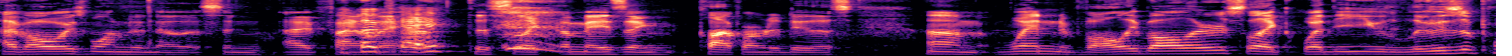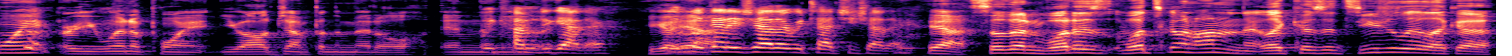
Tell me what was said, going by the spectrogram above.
I've always wanted to know this, and I finally okay. have this like amazing platform to do this. Um, when volleyballers, like whether you lose a point or you win a point, you all jump in the middle, and we come like, together. Go, we yeah. look at each other, we touch each other. Yeah. So then, what is what's going on in there? Like, because it's usually like a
